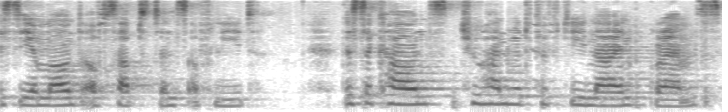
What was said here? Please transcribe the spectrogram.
is the amount of substance of lead. This accounts 259 grams.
